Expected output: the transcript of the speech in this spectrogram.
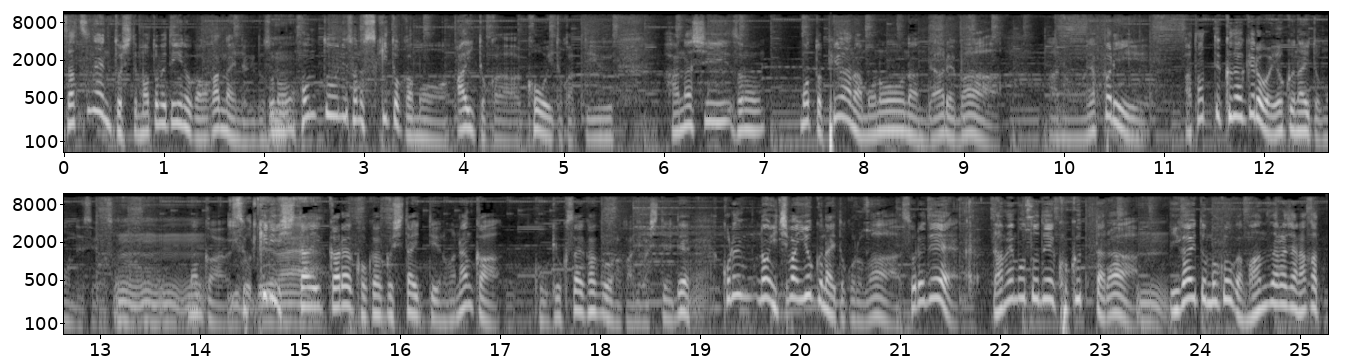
雑念としてまとめていいのかわかんないんだけどその、うん。本当にその好きとかも愛とか好意とかっていう話そのもっとピュアなものなんであればあのやっぱり当たって砕けろは良くないと思うんですよ。そのなんかすっきりしたいから告白したいっていうのはなんかこう玉砕覚悟な感じがしてでこれの一番良くないところはそれでダメ元で告ったら、うん。意外と向こうがまんざらじゃなかった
